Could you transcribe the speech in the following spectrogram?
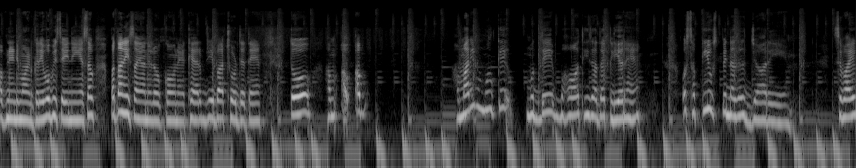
अपनी डिमांड करे, वो भी सही नहीं है, सब पता नहीं सयाने लोग कौन है। खैर, ये बात छोड़ देते हैं। तो हम अब अब हमारे मुल्क के मुद्दे बहुत ही ज़्यादा क्लियर हैं और सबकी उस पर नज़र जा रही है, सिवाय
